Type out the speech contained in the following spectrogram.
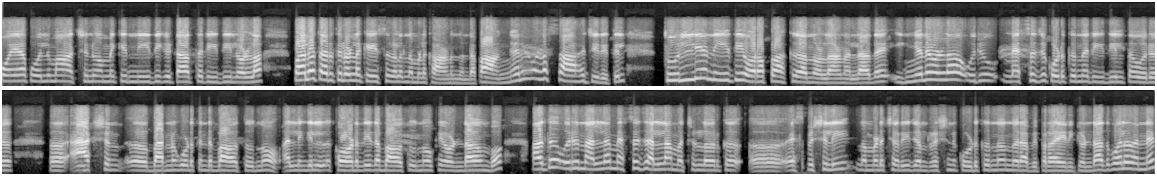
പോയാൽ പോലും ആ അച്ഛനും അമ്മയ്ക്കും നീതി കിട്ടാത്ത രീതിയിലുള്ള പല തരത്തിലുള്ള കേസുകൾ നമ്മൾ കാണുന്നുണ്ട്. അപ്പൊ അങ്ങനെയുള്ള സാഹചര്യത്തിൽ തുല്യ നീതി ഉറപ്പാക്കുക എന്നുള്ളതാണ്. അല്ലാതെ ഇങ്ങനെയുള്ള ഒരു മെസ്സേജ് കൊടുക്കുന്ന രീതിയിലത്തെ ഒരു ആക്ഷൻ ഭരണകൂടത്തിന്റെ ഭാഗത്തു നിന്നോ അല്ലെങ്കിൽ കോടതിയുടെ ഭാഗത്തു നിന്നോ ഒക്കെ ഉണ്ടാകുമ്പോൾ അത് ഒരു നല്ല മെസ്സേജ് അല്ല മറ്റുള്ളവർക്ക് എസ്പെഷ്യലി നമ്മുടെ ചെറിയ ജനറേഷന് കൊടുക്കുന്ന എന്നൊരു അഭിപ്രായം എനിക്കുണ്ട്. അതുപോലെ തന്നെ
